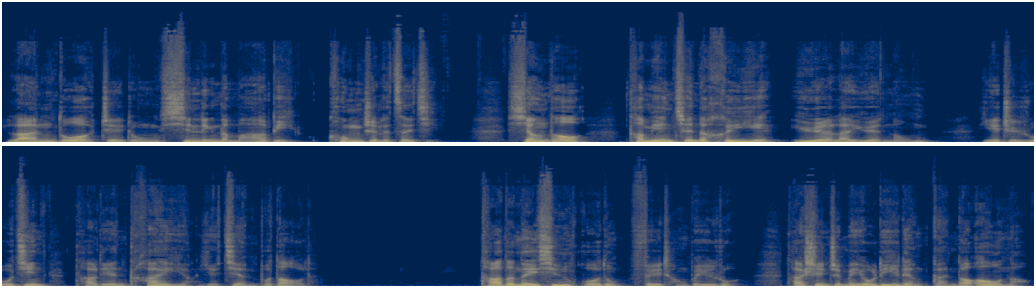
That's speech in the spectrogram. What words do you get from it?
懒惰这种心灵的麻痹控制了自己，想到他面前的黑夜越来越浓，以至如今他连太阳也见不到了。他的内心活动非常微弱，他甚至没有力量感到懊恼。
